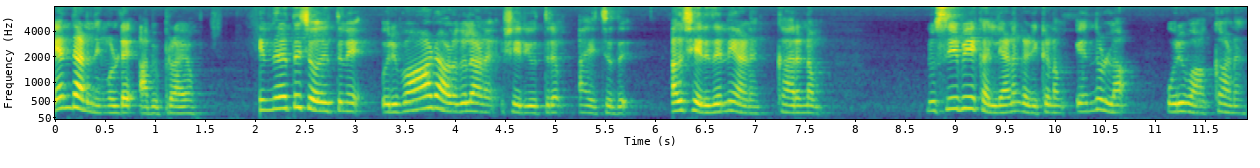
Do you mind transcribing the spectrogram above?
എന്താണ് നിങ്ങളുടെ അഭിപ്രായം? ഇന്നലത്തെ ചോദ്യത്തിന് ഒരുപാട് ആളുകളാണ് ശരിയുത്തരം അയച്ചത്. അത് ശരി തന്നെയാണ്. കാരണം നുസീബയെ കല്യാണം കഴിക്കണം എന്നുള്ള ഒരു വാക്കാണ്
